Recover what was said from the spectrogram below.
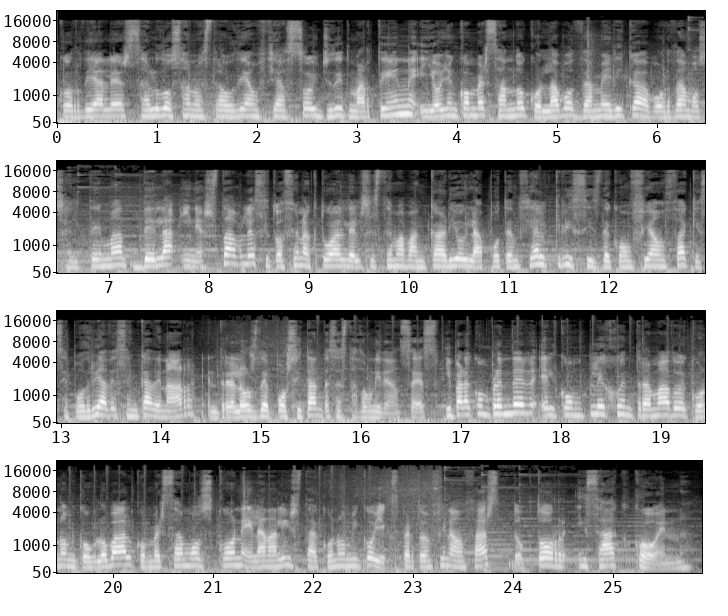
Cordiales saludos a nuestra audiencia. Soy Judith Martín y hoy en Conversando con la Voz de América abordamos el tema de la inestable situación actual del sistema bancario y la potencial crisis de confianza que se podría desencadenar entre los depositantes estadounidenses. Y para comprender el complejo entramado económico global, conversamos con el analista económico y experto en finanzas, doctor Isaac Cohen.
